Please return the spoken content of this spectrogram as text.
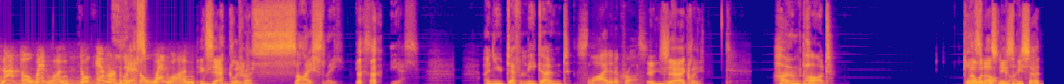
not the wet one. Don't ever push Yes. the wet one. Exactly. Precisely. Yes. yes. And you definitely don't. Slide it across. Exactly. HomePod. Guess oh, what else needs to be said?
